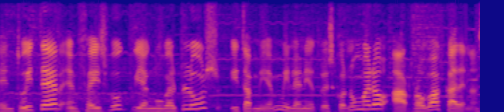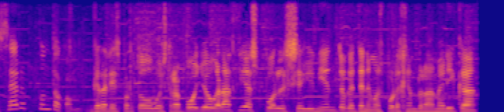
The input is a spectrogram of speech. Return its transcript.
en Twitter, en Facebook y en Google Plus, y también milenio3 con número, arroba cadenaser.com. Gracias por todo vuestro apoyo, gracias por el seguimiento que tenemos, por ejemplo, en América,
